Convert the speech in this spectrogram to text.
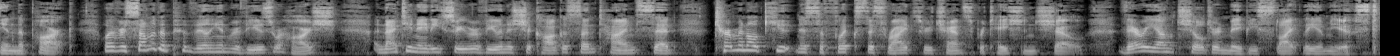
in the park. However, some of the pavilion reviews were harsh. A 1983 review in the Chicago Sun-Times said, Terminal cuteness afflicts this ride through transportation show. Very young children may be slightly amused.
